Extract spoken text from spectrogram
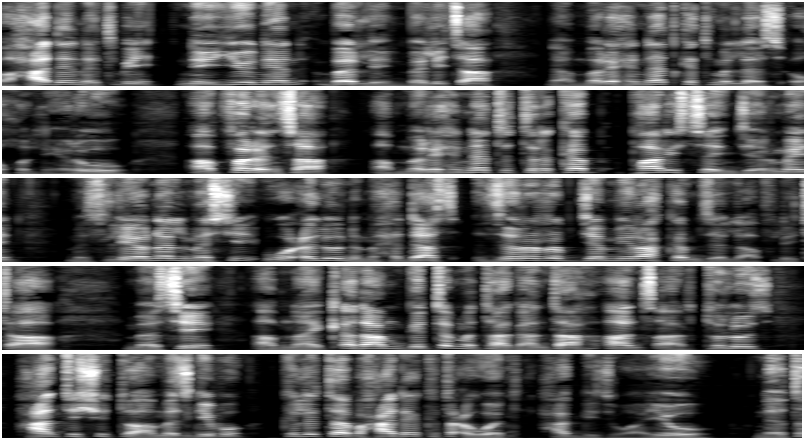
ብሓደ ነጥቢ ንዩንየን በርሊን በሊፃ ናብ መሪሕነት ክትምለስ እኹል ነይሩ ኣብ ፈረንሳ ኣብ መሪሕነት እትርከብ ፓሪስ ሰን ጀርመይን ምስ ሊዮነል መሲ ውዕሉ ንምሕዳስ ዝርርብ ጀሚራ ከም ዘላ ኣፍሊጣ መሲ ኣብ ናይ ቀዳም ግጥም እታ ጋንታ ኣንጻር ቱሉዝ ሓንቲ ሽቶ ኣመዝጊቡ ክልተ ብሓደ ክትዕወት ሓጊዝዋ እዩ ነታ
